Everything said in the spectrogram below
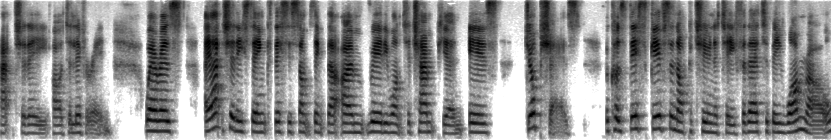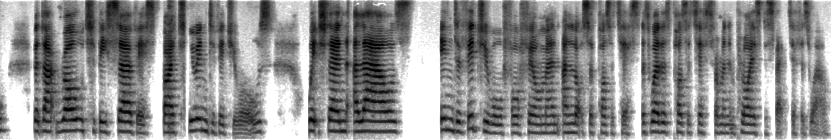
actually are delivering. Whereas I actually think this is something that I really want to champion is job shares because this gives an opportunity for there to be one role but that role to be serviced by two individuals which then allows individual fulfillment and lots of positives as well as positives from an employer's perspective as well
